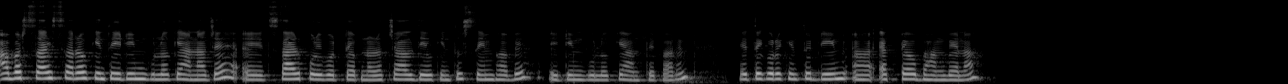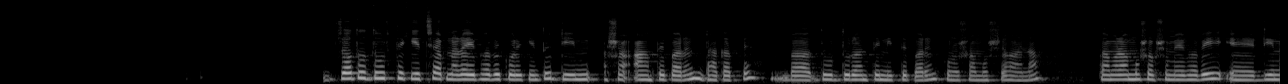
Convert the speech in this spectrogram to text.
আবার সাইজ ছাড়াও কিন্তু এই ডিমগুলোকে আনা যায়। সার পরিবর্তে আপনারা চাল দিয়েও কিন্তু সেমভাবে এই ডিমগুলোকে আনতে পারেন। এতে করে কিন্তু ডিম একটাও ভাঙবে না। যত দূর থেকে ইচ্ছে আপনারা এভাবে করে কিন্তু ডিম আনতে পারেন ঢাকাতে বা দূর দূরান্তে নিতে পারেন, কোনো সমস্যা হয় না। তো আমার আম্মু সবসময় এভাবেই ডিম,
